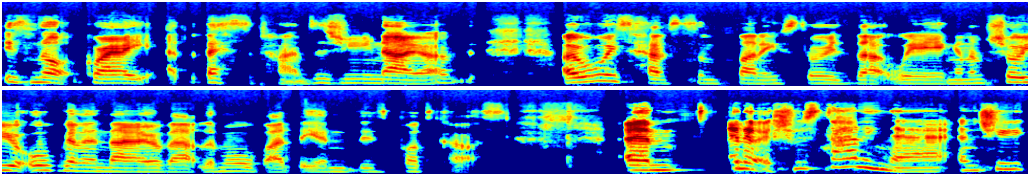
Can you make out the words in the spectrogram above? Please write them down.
is not great at the best of times, as you know. I, I always have some funny stories about weeing, and I'm sure you're all going to know about them all by the end of this podcast. Um, anyway, she was standing there, and she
